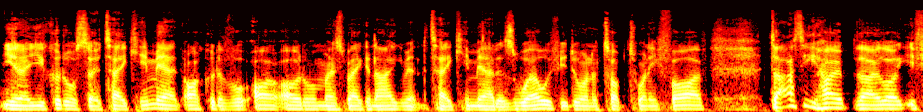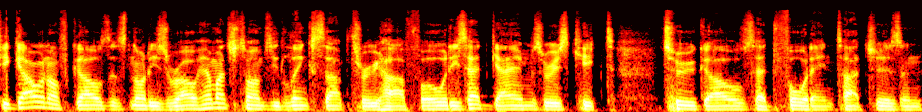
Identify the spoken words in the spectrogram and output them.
you know you could also take him out. I could have I, I would almost make an argument to take him out as well if you're doing a top 25. Darcy Hope though, like if you're going off goals, it's not his role. How much times he links up through half forward? He's had games where he's kicked two goals, had 14 touches and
